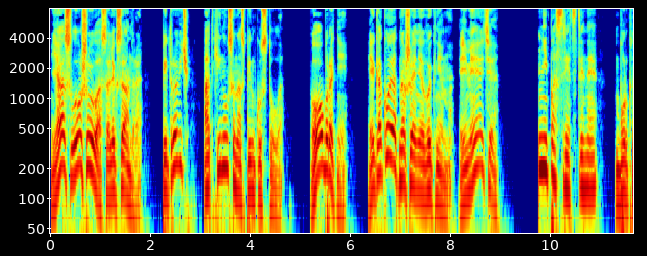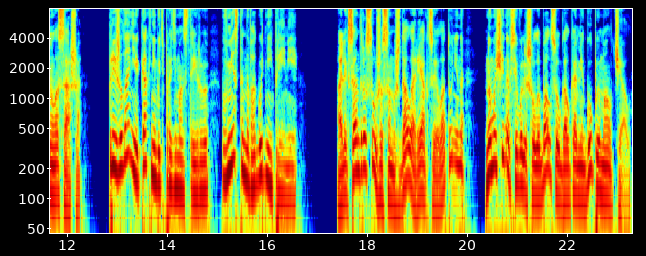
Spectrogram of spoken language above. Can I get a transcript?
«Я слушаю вас, Александра». Петрович откинулся на спинку стула. «Оборотни? И какое отношение вы к ним имеете?» «Непосредственное», — буркнула Саша. «При желании как-нибудь продемонстрирую, вместо новогодней премии». Александра с ужасом ждала реакции Латунина, но мужчина всего лишь улыбался уголками губ и молчал.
